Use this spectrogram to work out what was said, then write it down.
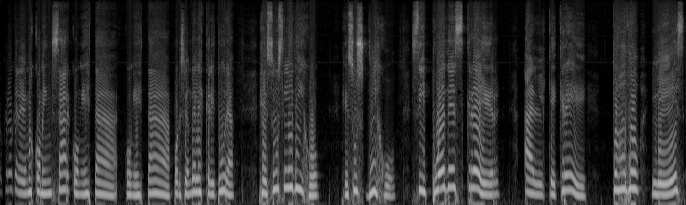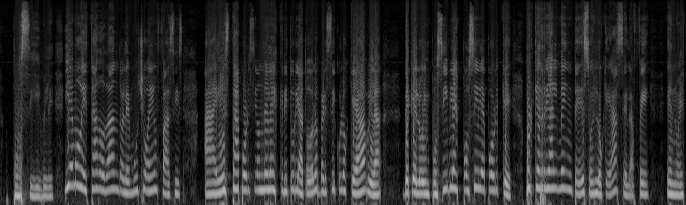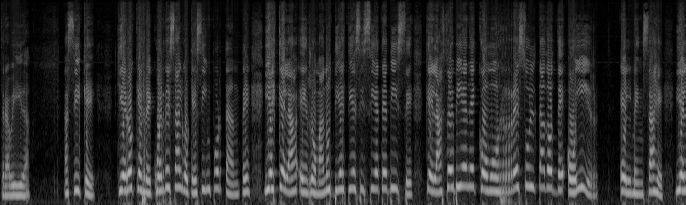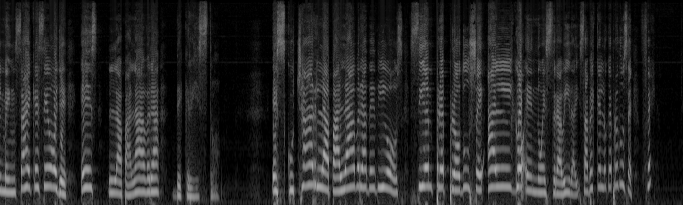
Yo creo que debemos comenzar con esta, con esta porción de la escritura. Jesús le dijo, Jesús dijo, si puedes creer al que cree, todo le es posible. Y hemos estado dándole mucho énfasis a esta porción de la escritura y a todos los versículos que habla de que lo imposible es posible. ¿Por qué? Porque realmente eso es lo que hace la fe en nuestra vida. Así que quiero que recuerdes algo que es importante y es que en Romanos 10, 17 dice que la fe viene como resultado de oír el mensaje y el mensaje que se oye es la palabra de Cristo. Escuchar la palabra de Dios siempre produce algo en nuestra vida. ¿Y sabes qué es lo que produce? Fe.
